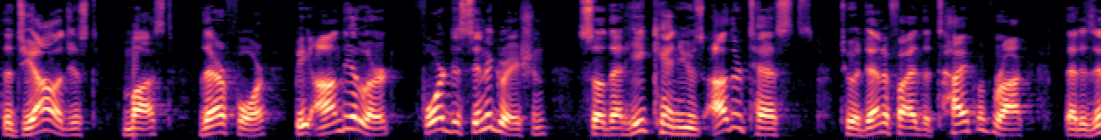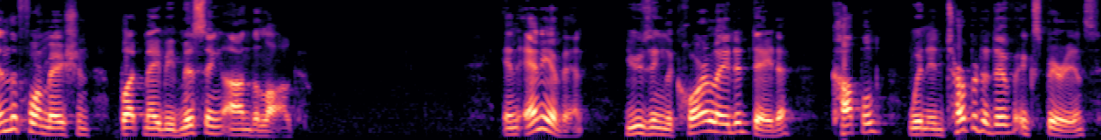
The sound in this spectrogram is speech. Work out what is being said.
The geologist must, therefore, be on the alert for disintegration so that he can use other tests to identify the type of rock that is in the formation but may be missing on the log. In any event, using the correlated data coupled with interpretative experience,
